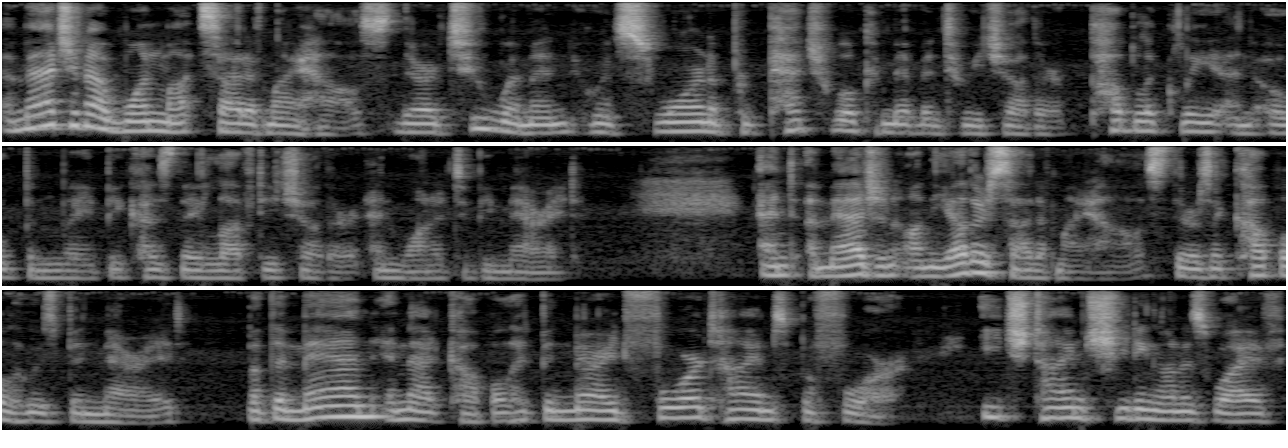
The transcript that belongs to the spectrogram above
Imagine on one side of my house there are two women who had sworn a perpetual commitment to each other, publicly and openly, because they loved each other and wanted to be married. And imagine on the other side of my house there's a couple who has been married, but the man in that couple had been married four times before, each time cheating on his wife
